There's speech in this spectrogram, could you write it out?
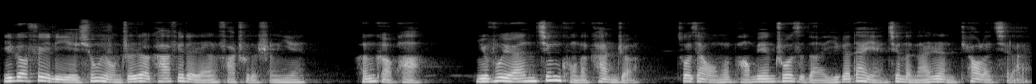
一个肺里汹涌着热咖啡的人发出的声音，很可怕。女服务员惊恐地看着坐在我们旁边桌子的一个戴眼镜的男人，跳了起来，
